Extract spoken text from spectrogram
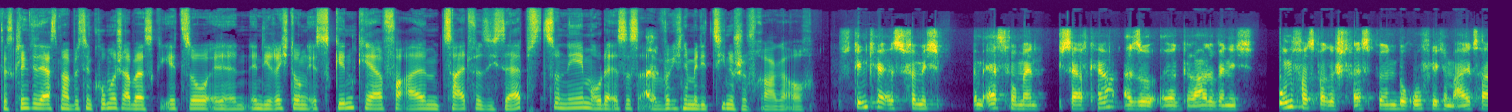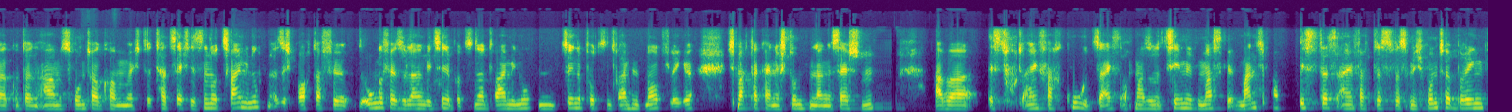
Das klingt jetzt erstmal ein bisschen komisch, aber es geht so in, in, die Richtung, ist Skincare vor allem Zeit für sich selbst zu nehmen oder ist es wirklich eine medizinische Frage auch? Skincare ist für mich im ersten Moment Self-Care. Also äh, gerade wenn ich unfassbar gestresst bin, beruflich im Alltag und dann abends runterkommen möchte. Tatsächlich, es sind nur zwei Minuten. Also ich brauche dafür ungefähr so lange wie Zähneputzen. Ne? Drei Minuten Zähneputzen, drei Minuten Hautpflege. Ich mache da keine stundenlange Session, aber es tut einfach gut. Sei es auch mal so eine zehn Minuten Maske. Manchmal ist das einfach das, was mich runterbringt.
